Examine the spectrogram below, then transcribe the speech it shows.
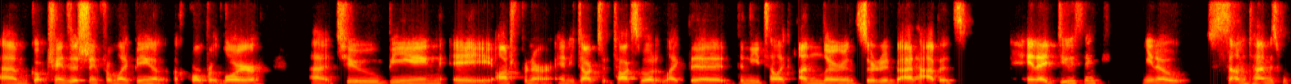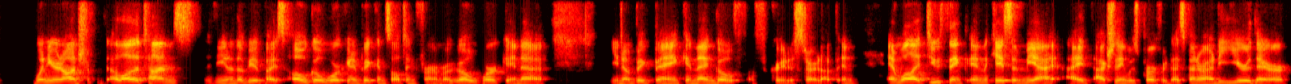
um, transitioning from like being a, a corporate lawyer uh, to being a entrepreneur. And he talks talks about like the the need to like unlearn certain bad habits. And i do think you know sometimes when you're an entrepreneur, a lot of times, you know, there'll be advice, oh, go work in a big consulting firm or go work in a, you know, big bank and then go create a startup. And, and while I do think in the case of me, I, I actually think it was perfect. I spent around a year there.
